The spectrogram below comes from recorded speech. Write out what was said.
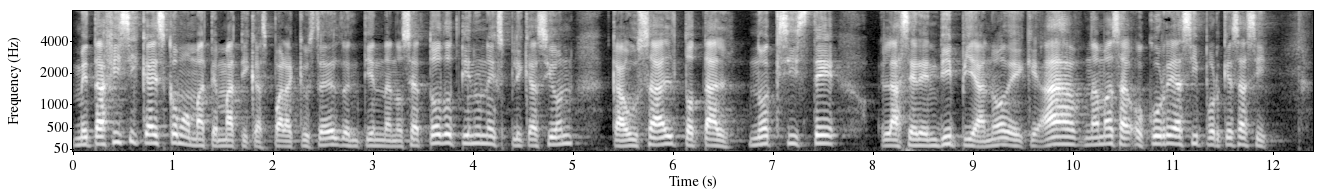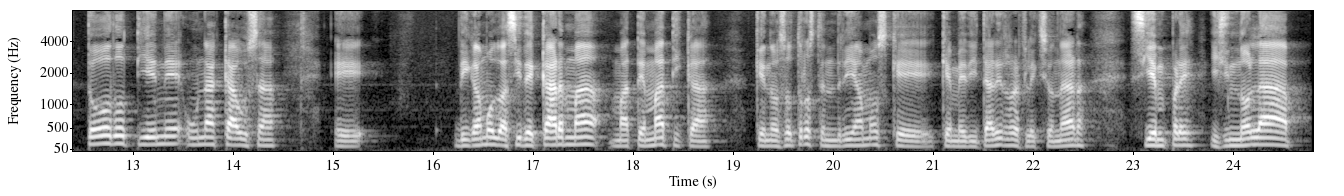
metafísica es como matemáticas, para que ustedes lo entiendan. O sea, todo tiene una explicación causal total. No existe la serendipia, ¿no? De que, ah, nada más ocurre así porque es así. Todo tiene una causa, eh, digámoslo así, de karma matemática que nosotros tendríamos que, meditar y reflexionar siempre. Y si no la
